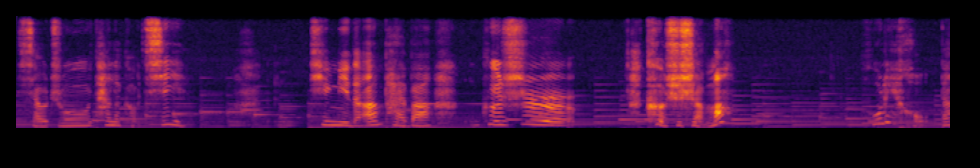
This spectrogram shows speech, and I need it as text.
小猪叹了口气，听你的安排吧。可是，可是什么？狐狸吼道。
